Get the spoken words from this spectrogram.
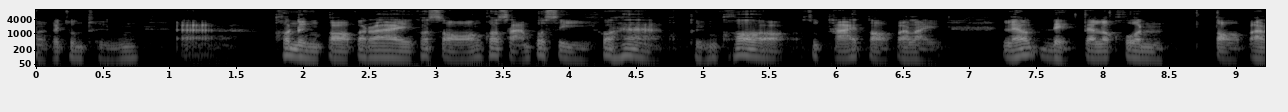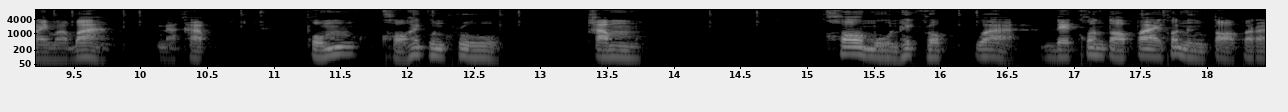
มากจนถึงอ่าข้อ 1 ตอบอะไร ข้อ 2 ข้อ 3 ข้อ 4 ข้อ 5 ถึงข้อสุดท้ายตอบอะไร แล้วเด็กแต่ละคนตอบอะไรมาบ้างนะครับ ผมขอให้คุณครูทำข้อมูลให้ครบว่าเด็กคนต่อไปข้อ 1 ตอบอะไร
